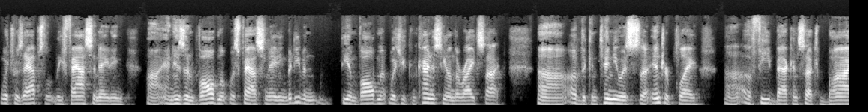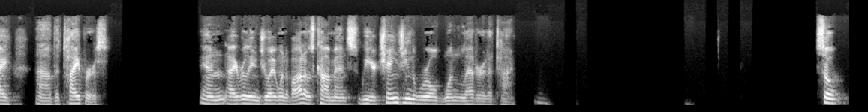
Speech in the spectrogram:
which was absolutely fascinating. Uh, and his involvement was fascinating, but even the involvement, which you can kind of see on the right side, uh, of the continuous uh, interplay uh, of feedback and such by uh, the typers. And I really enjoy one of Otto's comments we are changing the world one letter at a time. So,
